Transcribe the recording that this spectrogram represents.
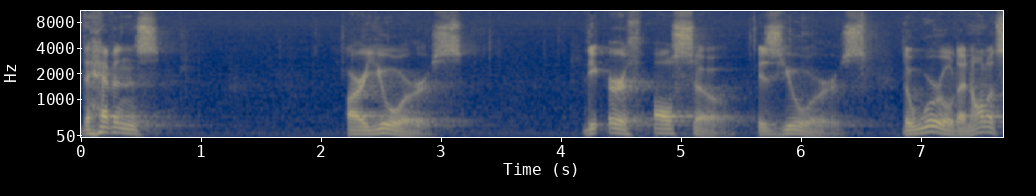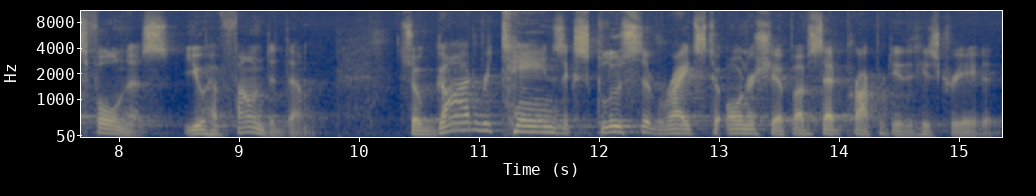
The heavens are yours, The earth also is yours, the world and all its fullness. You have founded them. So God retains exclusive rights to ownership of said property that He's created.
